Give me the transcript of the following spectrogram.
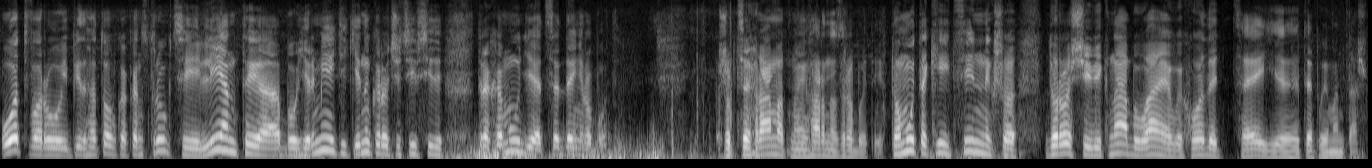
отвору і підготовка конструкції, ленти або герметики. Ну, коротше, ці всі трахамудія це день роботи. Щоб це грамотно і гарно зробити. Тому такий цінник, що дорожче вікна буває, виходить цей е, теплий монтаж.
